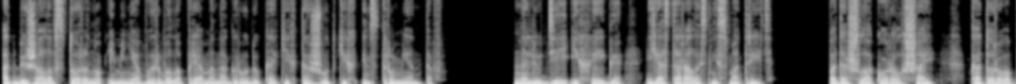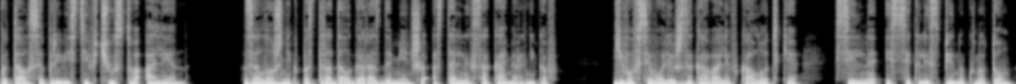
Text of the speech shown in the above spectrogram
Отбежала в сторону и меня вырвало прямо на груду каких-то жутких инструментов. На людей и Хейга я старалась не смотреть. Подошла Корал Шай, которого пытался привести в чувство Ален. Заложник пострадал гораздо меньше остальных сокамерников. Его всего лишь заковали в колодки, сильно иссекли спину кнутом,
